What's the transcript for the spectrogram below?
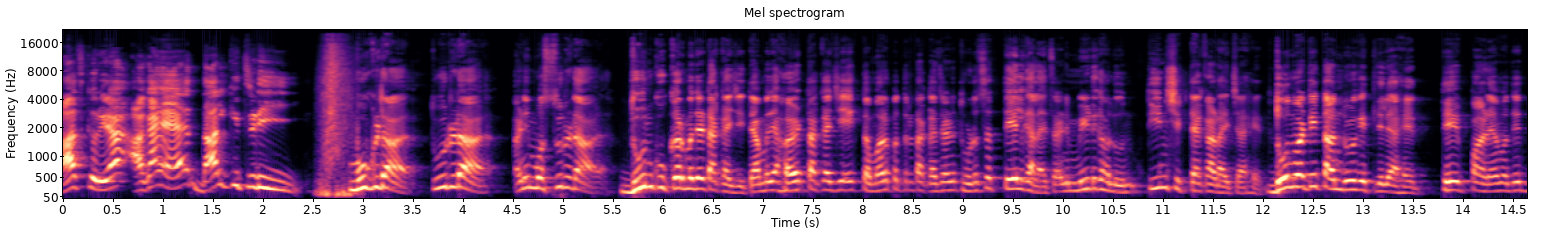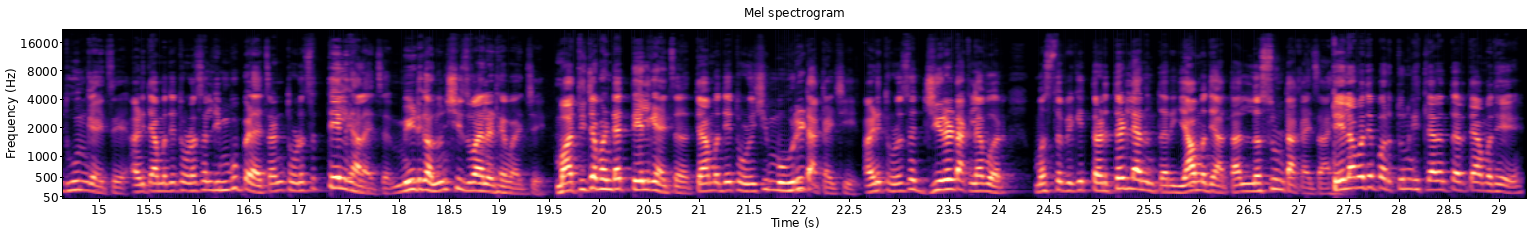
आज करूया आगाय दाल खिचडी. मूग डाळ तूर डाळ आणि मसूर डाळ. धुवून कुकरमध्ये टाकायची. त्यामध्ये हळद टाकायची एक तमालपत्र टाकायचं आणि थोडंसं तेल घालायचं आणि मीठ घालून तीन शिट्ट्या काढायच्या आहेत. दोन वाटी तांदूळ घेतलेले आहेत. ते पाण्यामध्ये धुवून घ्यायचे आणि त्यामध्ये थोडासा लिंबू पिळायचा आणि थोडंसं तेल घालायचं. मीठ घालून शिजवायला ठेवायचे. मातीच्या भांड्यात तेल घ्यायचं. त्यामध्ये थोडीशी मोहरी टाकायची आणि थोडंसं जिरं टाकल्यावर मस्तपैकी तडतडल्यानंतर यामध्ये आता लसूण टाकायचा तेलामध्ये परतून घेतल्यानंतर त्यामध्ये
